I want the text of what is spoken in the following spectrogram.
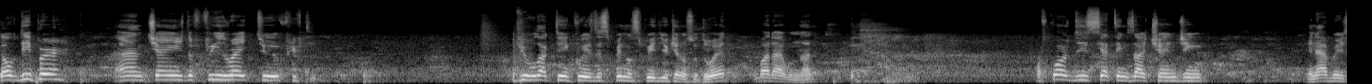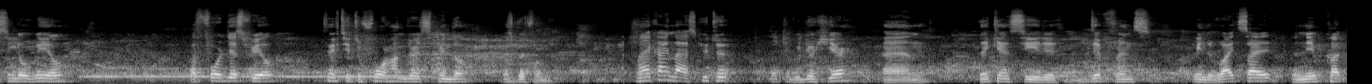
Go deeper and change the feed rate to 50. If you would like to increase the spindle speed, you can also do it, but I will not. Of course, these settings are changing in every single wheel, but for this wheel, 50 to 400 spindle is good for me. May I kindly ask you to take a video here and they can see the difference between the right side, the nib cut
